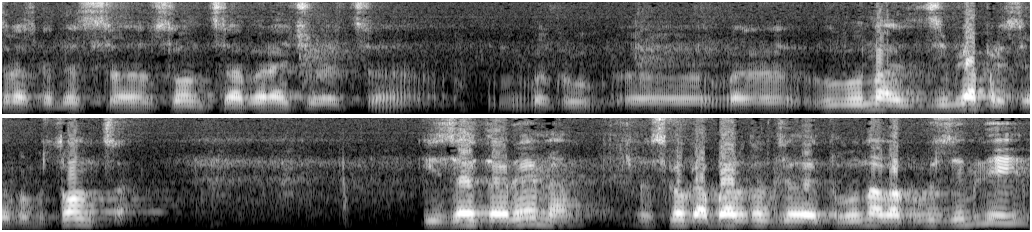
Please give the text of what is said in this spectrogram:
раз, когда солнце оборачивается вокруг, э, луна, земля происходит вокруг солнца, и за это время, сколько оборотов делает луна вокруг земли,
